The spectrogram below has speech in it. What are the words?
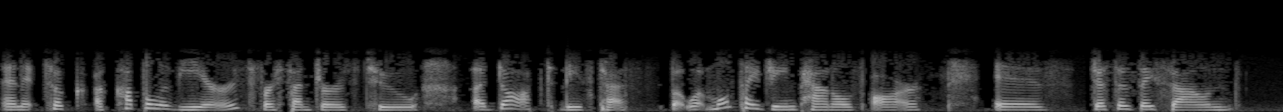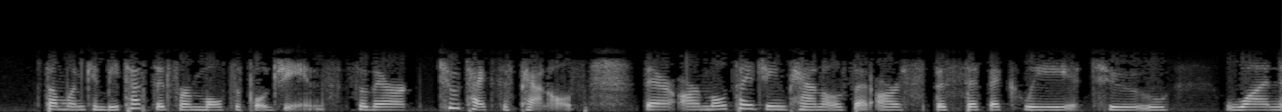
And it took a couple of years for centers to adopt these tests. But what multi-gene panels are is, just as they sound, someone can be tested for multiple genes. So there are two types of panels. There are multi-gene panels that are specifically to one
